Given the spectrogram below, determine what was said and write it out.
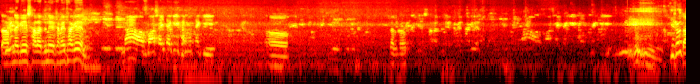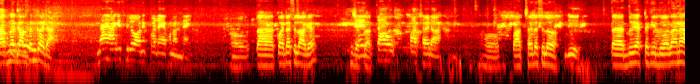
তা আপনি কি সারাদিন এখানেই থাকেন? না বাসায় থাকি এখানেও থাকি। ও। তারপর তা আপনার গার্লফ্রেন্ড কয়টা? না আগে ছিল অনেক কয়টা এখন আর নাই। ও তা কয়টা ছিল আগে? হিসাব কর তাও পাঁচ ছয়টা। ও পাঁচ ছয়টা ছিল? জি। তা দুই একটা কি দেওয়া যায় না?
